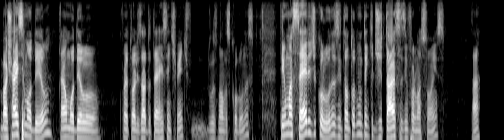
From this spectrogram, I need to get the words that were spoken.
baixar esse modelo, tá? é um modelo foi atualizado até recentemente, duas novas colunas. Tem uma série de colunas, então todo mundo tem que digitar essas informações. Tá?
